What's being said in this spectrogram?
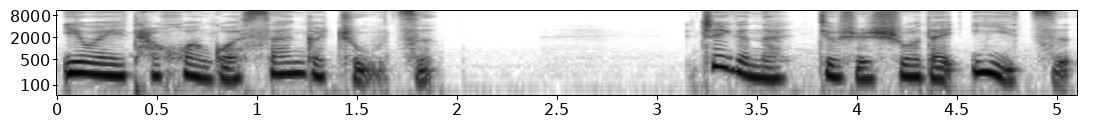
因为他换过三个主子。这个呢，就是说的义字。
